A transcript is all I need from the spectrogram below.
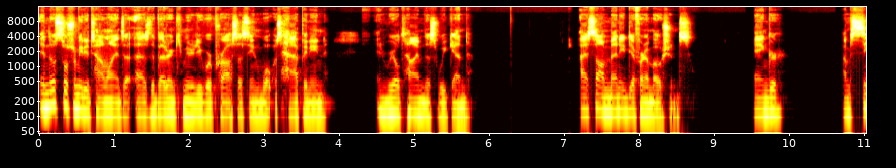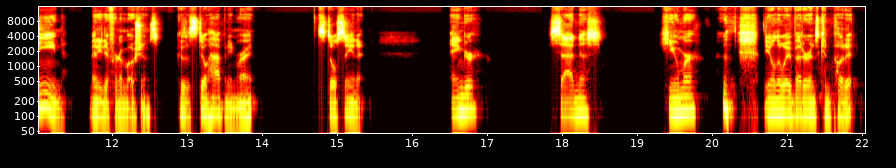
in those social media timelines, as the veteran community were processing what was happening in real time this weekend, I saw many different emotions anger. I'm seeing many different emotions because it's still happening, right? Still seeing it. Anger, sadness, humor, the only way veterans can put it,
